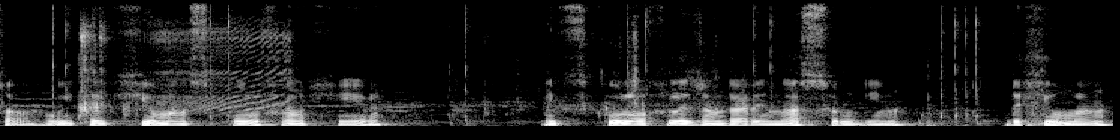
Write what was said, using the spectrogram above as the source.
So we take human school from here. It's school of legendary Nasruddin, the human.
